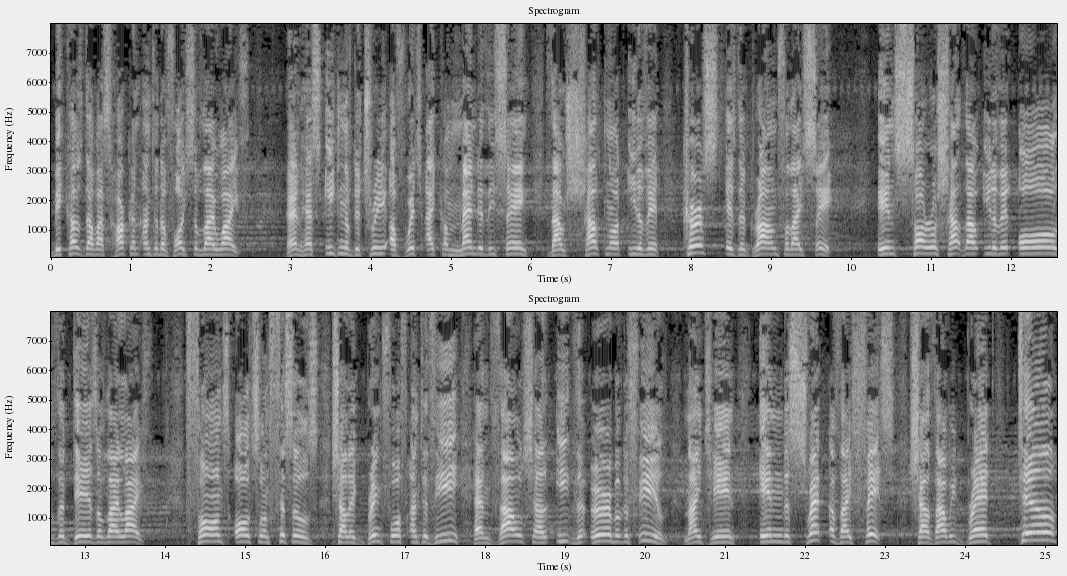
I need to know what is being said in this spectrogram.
Because thou hast hearkened unto the voice of thy wife, and hast eaten of the tree of which I commanded thee, saying, Thou shalt not eat of it, cursed is the ground for thy sake. In sorrow shalt thou eat of it all the days of thy life. Thorns also and thistles shall it bring forth unto thee, and thou shalt eat the herb of the field. 19. In the sweat of thy face shalt thou eat bread till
